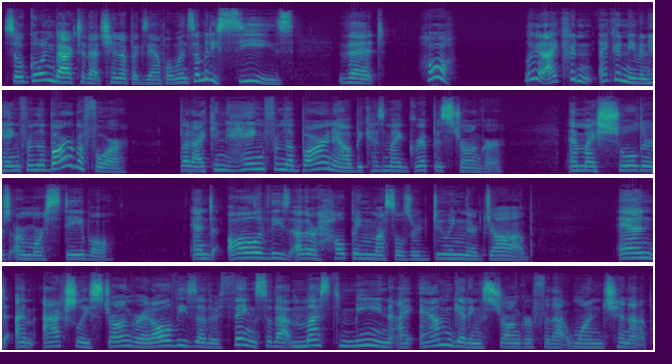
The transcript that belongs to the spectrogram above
So, going back to that chin up example, when somebody sees that, oh, look at I couldn't I couldn't even hang from the bar before but I can hang from the bar now because my grip is stronger and my shoulders are more stable. And all of these other helping muscles are doing their job. And I'm actually stronger at all these other things. So that must mean I am getting stronger for that one chin up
